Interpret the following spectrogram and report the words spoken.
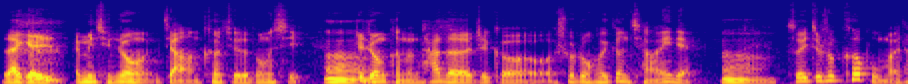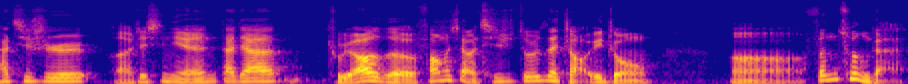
来给人民群众讲科学的东西，嗯，这种可能它的这个受众会更强一点。嗯所以就说科普嘛，它其实呃这些年大家主要的方向其实都是在找一种呃分寸感，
